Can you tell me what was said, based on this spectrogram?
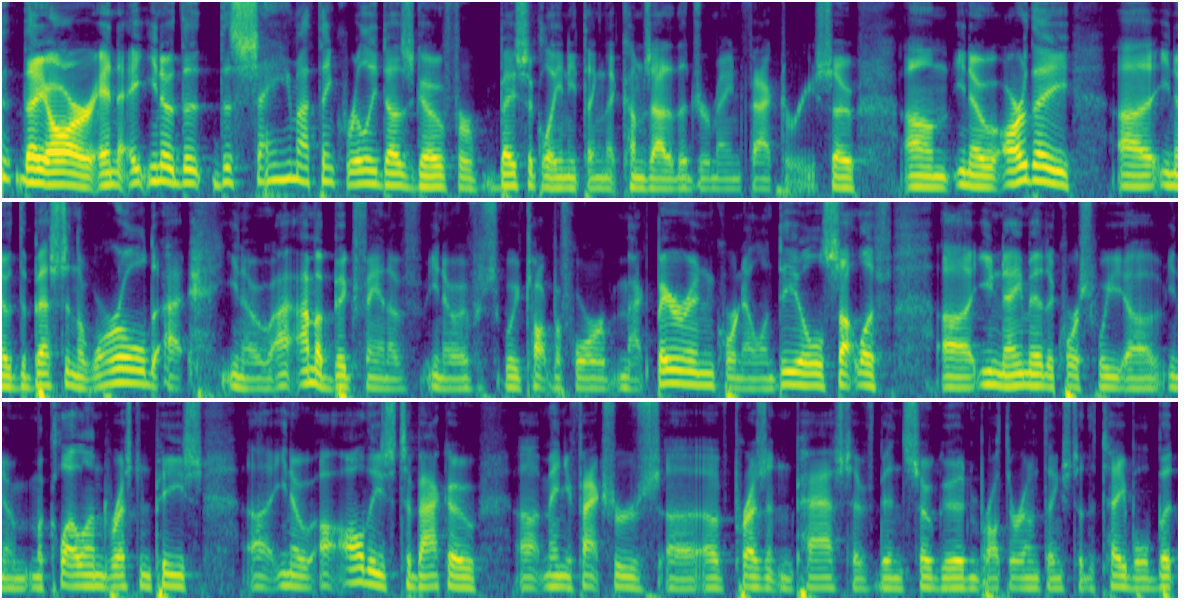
they are, and uh, you know the the same I think really does go for basically anything that comes out of the Germain factory. So, um, you know, are they? Uh, you know, the best in the world. I, you know, I, am a big fan of, you know, we've talked before, Mac Baren, Cornell and Diehl, Sutliff, uh, you name it. Of course, we, uh, you know, McClelland, rest in peace. Uh, you know, all these tobacco uh, manufacturers uh, of present and past have been so good and brought their own things to the table. But,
